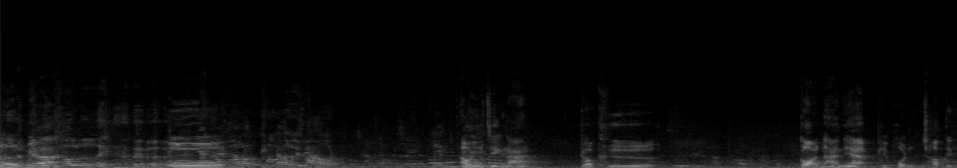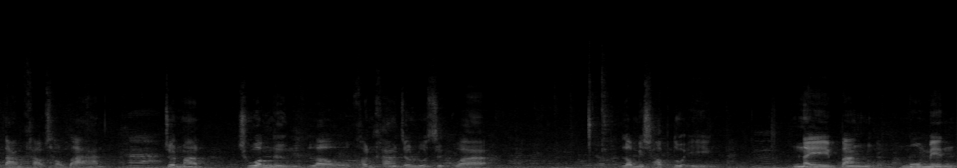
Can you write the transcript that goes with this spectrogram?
งงไหมล่ะเข้าเลยเอยังอไงคะเราติดตามข่าวเอาจริงๆนะ ก็คือ ก่อนหน้าเนี้ยพี่พลชอบติดตามข่าวชาวบ้านค่ะจนมาช่วงหนึ่งเราค่อนข้างจะรู้สึกว่า เราไม่ชอบตัวเอง ในบางโมเมนต์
